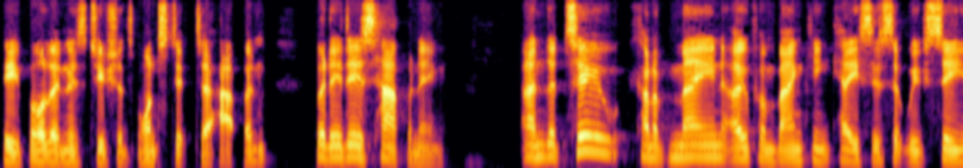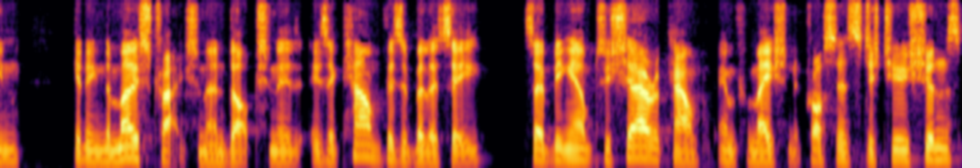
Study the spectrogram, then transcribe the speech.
people and institutions wanted it to happen, but it is happening. And the two kind of main open banking cases that we've seen getting the most traction and adoption is, is account visibility. So being able to share account information across institutions,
